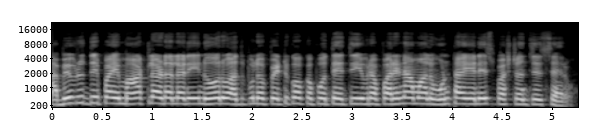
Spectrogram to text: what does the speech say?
అభివృద్ధిపై మాట్లాడాలని నోరు అదుపులో పెట్టుకోకపోతే తీవ్ర పరిణామాలు ఉంటాయని స్పష్టం చేశారు.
